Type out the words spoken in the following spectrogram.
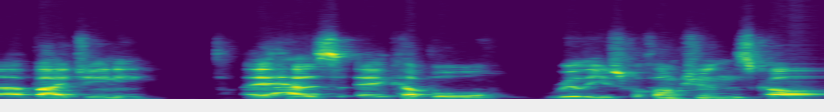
uh, by Genie. It has a couple really useful functions called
